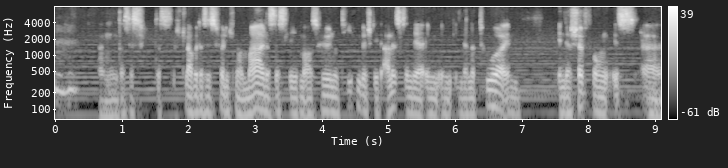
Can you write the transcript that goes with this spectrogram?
Mhm. Ähm, das ist, das, ich glaube, das ist völlig normal, dass das Leben aus Höhen und Tiefen besteht. Alles in der, in, in, in der Natur, in, in der Schöpfung ist äh,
